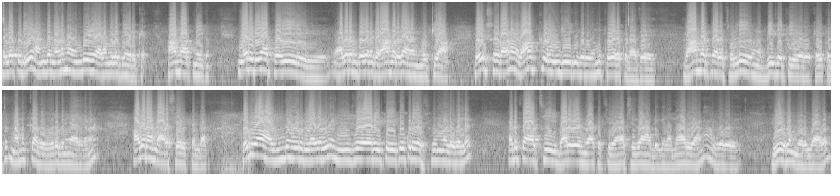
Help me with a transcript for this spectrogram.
சொல்லக்கூடிய அந்த நிலைமை வந்து அவங்களுக்கும் இருக்கு. ஆம் ஆத்மிக்கும். நேரடியாக போய் அவரும் போய் எனக்கு ராமர் தான் எனக்கு முக்கியம். எதுக்கு சொல்கிறாங்க வாக்கு வங்கிங்கிறது வந்து போயிடக்கூடாது. ராமர் பேரை சொல்லி இவங்க பிஜேபியை கைப்பற்று நமக்கு அது உறுதுணையாக இருக்கணும்னு அவர் அந்த அரசியல் கொண்டார் பொதுவாக இந்த ஒரு லெவலில் இன்றைக்கு இருக்கக்கூடிய சூழ்நிலைகளில் அடுத்த ஆட்சி பாரதிய ஜனதா கட்சி ஆட்சி தான் அப்படிங்கிற மாதிரியான ஒரு வியூகம் இருந்தாலும்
